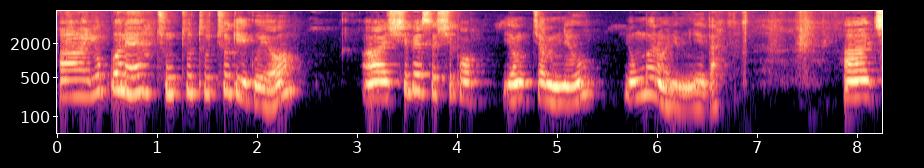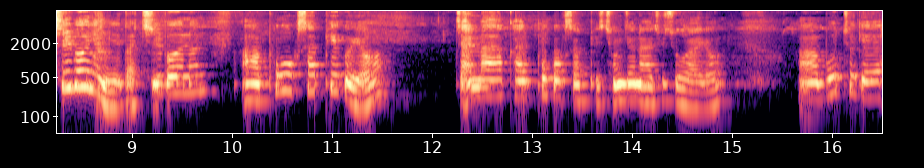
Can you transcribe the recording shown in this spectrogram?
아, 6번에 중투 두 축이고요. 아, 10에서 15, 0.6, 6만원입니다. 아, 7번입니다. 7번은 아, 포곡 사피고요. 짤막한 포곡사피 종전 아주 좋아요. 아, 모 쪽에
